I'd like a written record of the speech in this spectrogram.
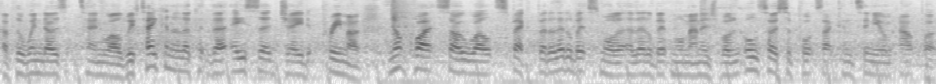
of the Windows 10 world. We've taken a look at the Acer Jade Primo. Not quite so well spec but a little bit smaller, a little bit more manageable, and also supports that continuum output.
